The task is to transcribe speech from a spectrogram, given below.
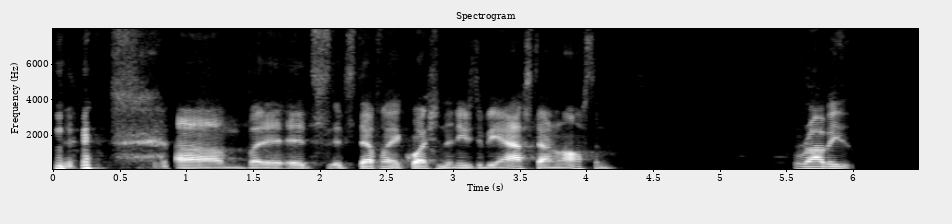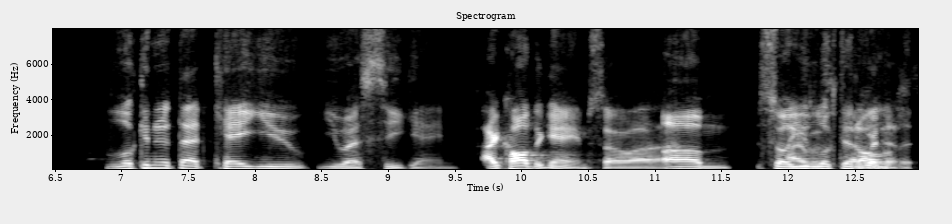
um, but it, it's it's definitely a question that needs to be asked down in Austin. Robbie, looking at that KU USC game, I called the game, so uh, um, so you was, looked at all of it.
